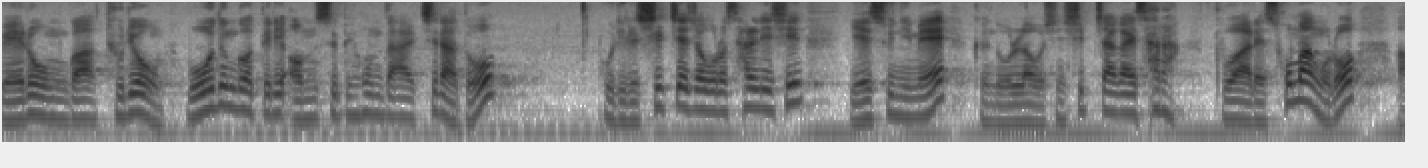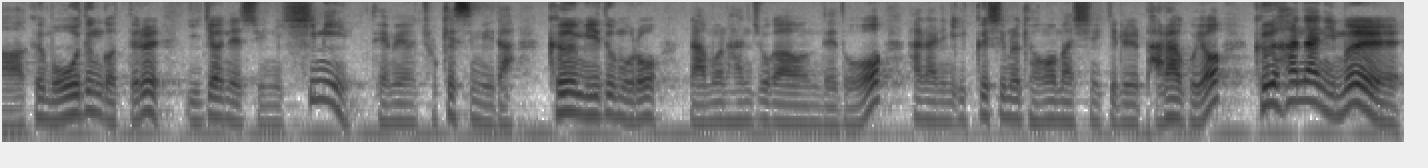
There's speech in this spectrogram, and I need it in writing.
외로움과 두려움 모든 것들이 엄습해 온다 할지라도 우리를 실제적으로 살리신 예수님의 그 놀라우신 십자가의 사랑, 부활의 소망으로 어, 그 모든 것들을 이겨낼 수 있는 힘이 되면 좋겠습니다. 그 믿음으로 남은 한 주 가운데도 하나님의 이끄심을 경험하시기를 바라고요. 그 하나님을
